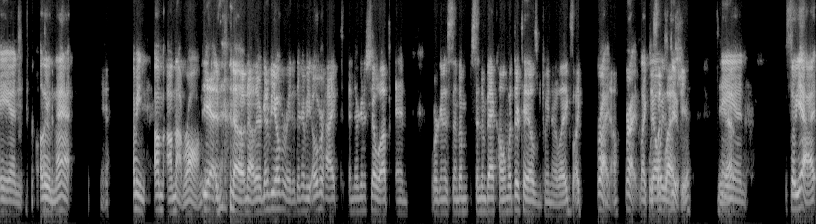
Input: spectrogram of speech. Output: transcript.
and other than that, yeah. I mean, I'm I'm not wrong. Yeah, no, no, they're going to be overrated. They're going to be overhyped, and they're going to show up, and we're going to send them send them back home with their tails between their legs, like right, you know, right, like we always like do. Yeah. And so, yeah, I,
